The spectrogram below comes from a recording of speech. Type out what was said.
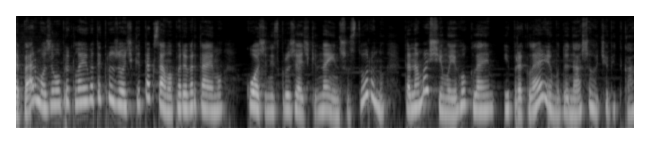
Тепер можемо приклеювати кружочки. Так само перевертаємо кожен із кружечків на іншу сторону та намащуємо його клеєм і приклеюємо до нашого чобітка.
